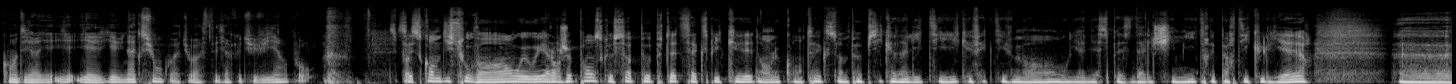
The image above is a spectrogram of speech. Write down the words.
comment dire il y, y a- une action quoi tu vois c'est-à-dire que tu viens pour C'est ce qu'on dit souvent, oui, oui. Alors je pense que ça peut peut-être s'expliquer dans le contexte un peu psychanalytique, effectivement, où il y a une espèce d'alchimie très particulière. Euh,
